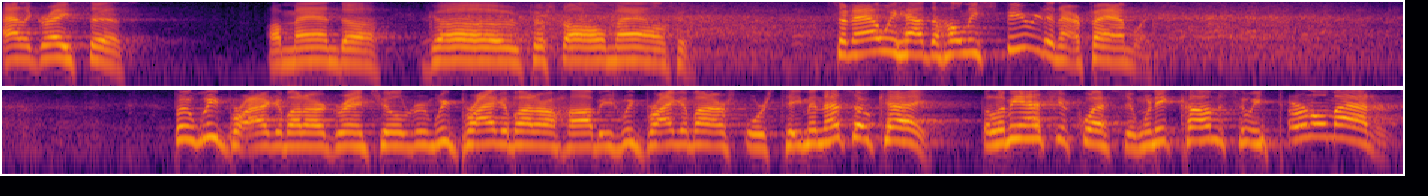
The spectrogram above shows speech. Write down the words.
Allie Grace says, Amanda, go to Stone Mountain. So now we have the Holy Spirit in our family. But we brag about our grandchildren, we brag about our hobbies, we brag about our sports team, and that's okay. But let me ask you a question. When it comes to eternal matters,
